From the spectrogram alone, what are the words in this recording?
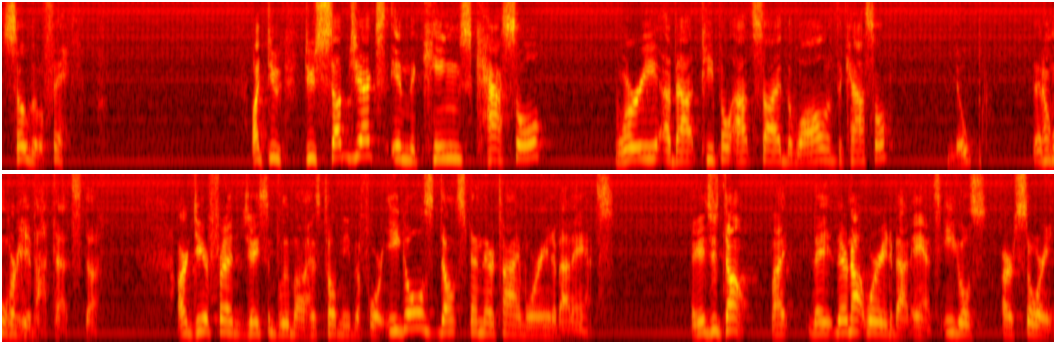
so little faith. Like, do, do subjects in the king's castle worry about people outside the wall of the castle? Nope. They don't worry about that stuff. Our dear friend Jason Blumo has told me before eagles don't spend their time worrying about ants. They just don't. Like, they, they're not worried about ants. Eagles are soaring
